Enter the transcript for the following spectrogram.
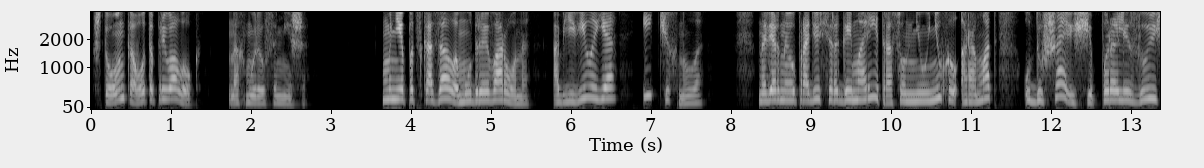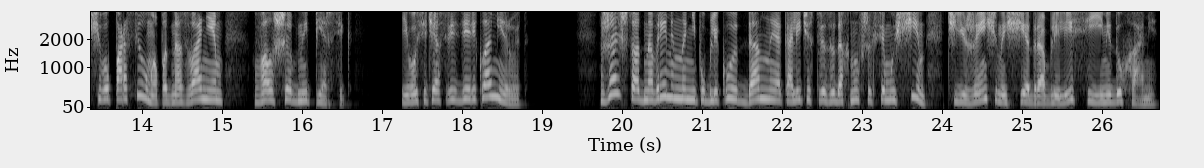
что он кого-то приволок. — нахмурился Миша. «Мне подсказала мудрая ворона», — объявила я и чихнула. Наверное, у продюсера гайморит, раз он не унюхал аромат удушающего, парализующего парфюма под названием «Волшебный персик». Его сейчас везде рекламируют. Жаль, что одновременно не публикуют данные о количестве задохнувшихся мужчин, чьи женщины щедро облились сиими духами.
